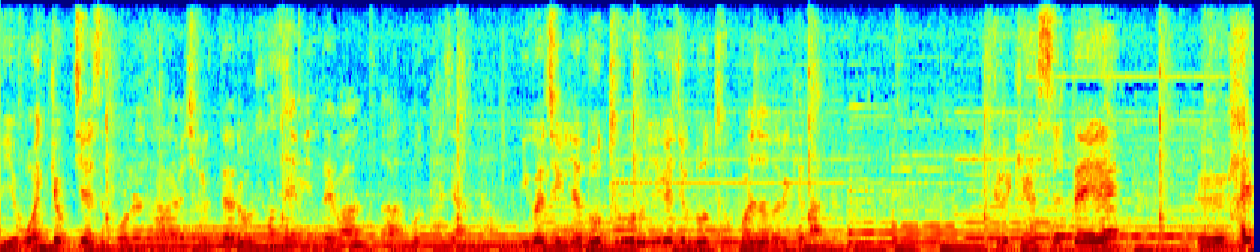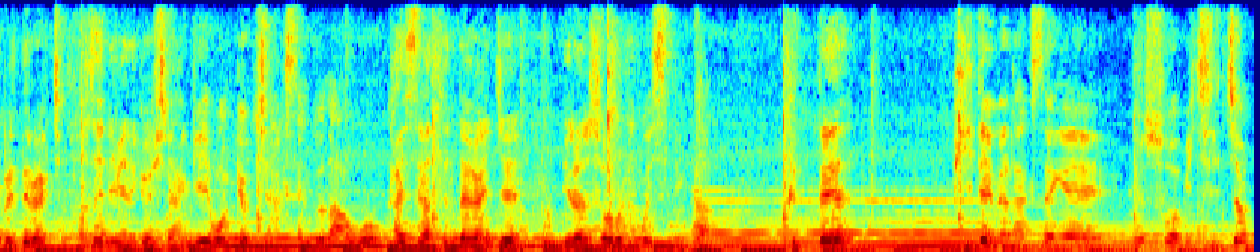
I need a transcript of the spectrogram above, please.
이 원격지에서 보는 사람이 절대로 선생님 있는 데보다 못하지 않다. 이걸 지금 이제 노트북으로 이게 지금 노트북 버전으로 이렇게 만든 거예요. 그렇게 했을 때에 그 hybrid lecture 선생님이 있는 한게 원격지 학생도 나오고 카이스트 같은 데가 이제 이런 수업을 하고 있으니까 그때 비대면 학생의 그 수업이 질적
